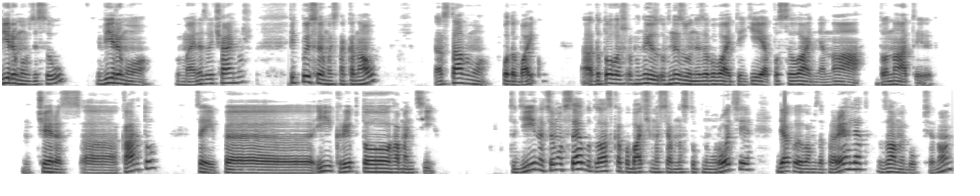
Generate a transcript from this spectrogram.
віримо в ЗСУ, віримо в мене, звичайно ж. Підписуємось на канал, е, ставимо вподобайку. До того ж, внизу, не забувайте, є посилання на донати через е, карту цей, е, і криптогаманці. Тоді на цьому все. Будь ласка, побачимося в наступному році. Дякую вам за перегляд. З вами був Ксенон.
